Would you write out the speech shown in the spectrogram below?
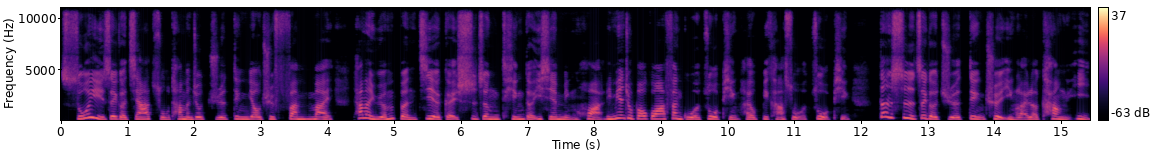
所以这个家族他们就决定要去贩卖他们原本借给市政厅的一些名画，里面就包括梵谷的作品，还有毕卡索的作品。但是这个决定却引来了抗议。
